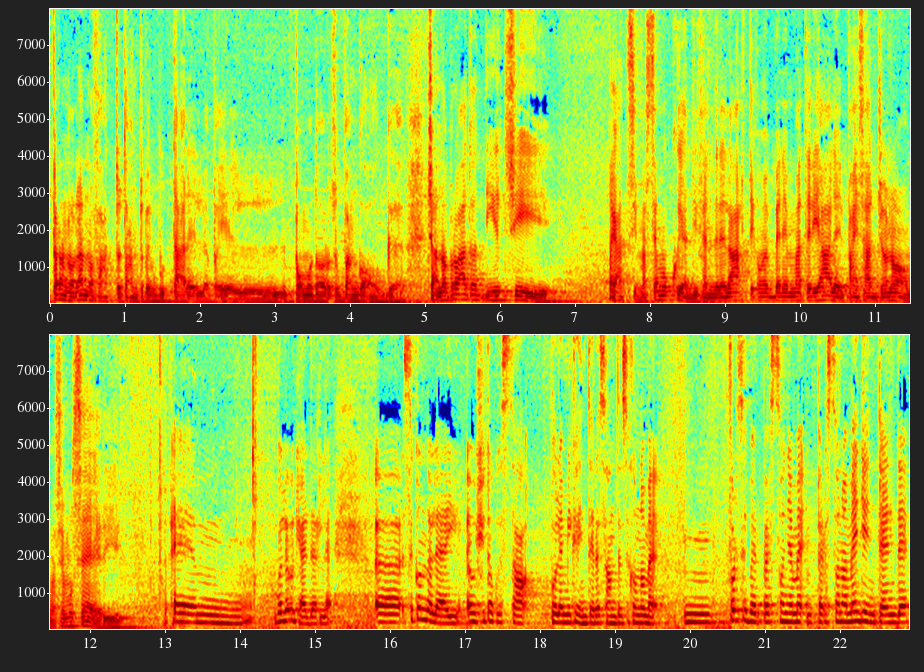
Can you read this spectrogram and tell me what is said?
però non l'hanno fatto tanto per buttare il, il pomodoro su Van Gogh, ci hanno provato a dirci Ragazzi, ma stiamo qui a difendere l'arte come bene immateriale, il paesaggio no, ma siamo seri? Ehm, volevo chiederle, eh, secondo lei è uscita questa polemica interessante, secondo me, Mm, forse per persone me- persona media intende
